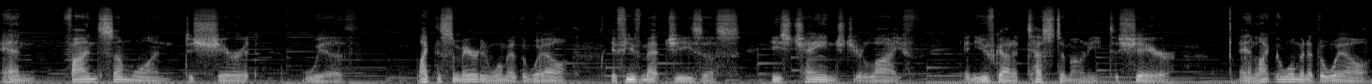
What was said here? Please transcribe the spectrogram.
and find someone to share it with. Like the Samaritan woman at the well, if you've met Jesus, He's changed your life, and you've got a testimony to share and like the woman at the well,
